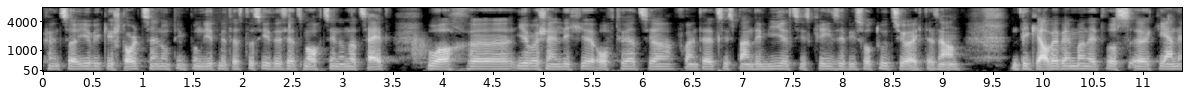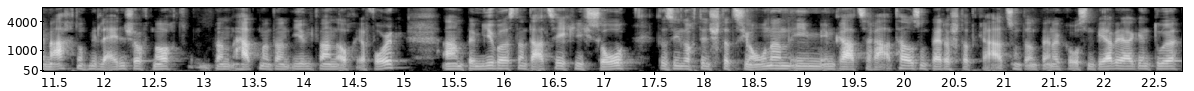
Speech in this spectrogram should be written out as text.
könnt ihr wirklich stolz sein und imponiert mir das, dass ihr das jetzt macht in einer Zeit, wo auch ihr wahrscheinlich oft hört, ja, Freunde, jetzt ist Pandemie, jetzt ist Krise, wieso tut ihr euch das an? Und ich glaube, wenn man etwas gerne macht und mit Leidenschaft macht, dann hat man dann irgendwann auch Erfolg. Ähm, bei mir war es dann tatsächlich so, dass ich nach den Stationen im, im Grazer Rathaus und bei der Stadt Graz und dann bei einer großen Werbeagentur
